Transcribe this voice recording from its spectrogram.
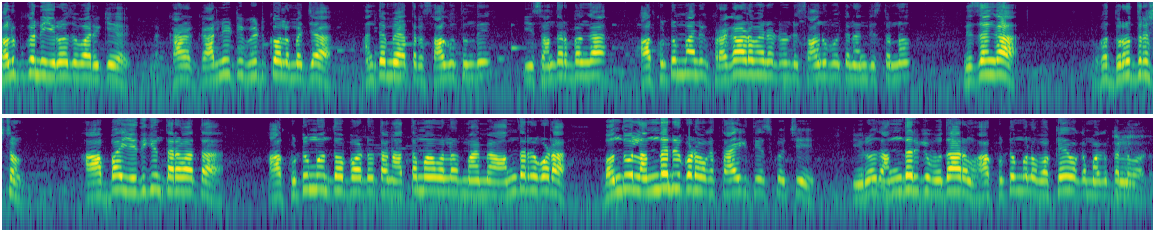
కలుపుకొని ఈరోజు వారికి కన్నీటి వీడ్కోల మధ్య అంతిమయాత్ర సాగుతుంది. ఈ సందర్భంగా ఆ కుటుంబానికి ప్రగాఢమైనటువంటి సానుభూతిని అందిస్తున్నాం. నిజంగా ఒక దురదృష్టం. ఆ అబ్బాయి ఎదిగిన తర్వాత ఆ కుటుంబంతో పాటు తన అత్తమామల మా మా అందరూ కూడా బంధువులందరినీ కూడా ఒక స్థాయికి తీసుకొచ్చి ఈరోజు అందరికీ ఉదారం. ఆ కుటుంబంలో ఒకే ఒక మగపిల్లవాడు.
